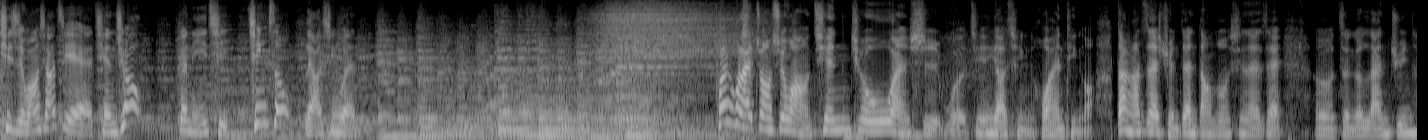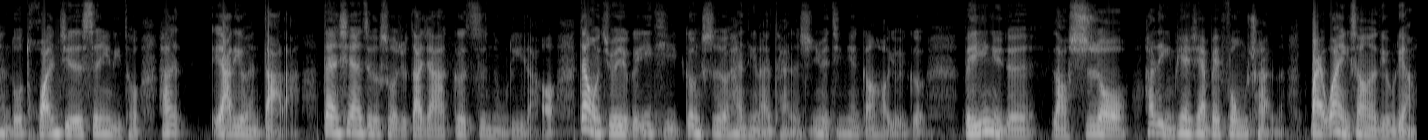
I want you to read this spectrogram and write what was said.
气质王小姐浅秋，跟你一起轻松聊新闻。欢迎回来，壮宣网千秋万世。我今天邀请侯汉廷哦，当然他在选战当中，现在在呃整个蓝军很多团结的声音里头，他压力又很大啦。但现在这个时候，就大家各自努力了哦。但我觉得有个议题更适合汉廷来谈的是，因为今天刚好有一个北一女的老师哦，他的影片现在被疯传了，百万以上的流量。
